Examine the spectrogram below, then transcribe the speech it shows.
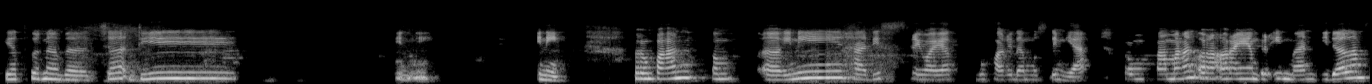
Ya pernah baca di ini. Ini. Perumpamaan pem, uh, ini hadis riwayat Bukhari dan Muslim ya. Perumpamaan orang-orang yang beriman di dalam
